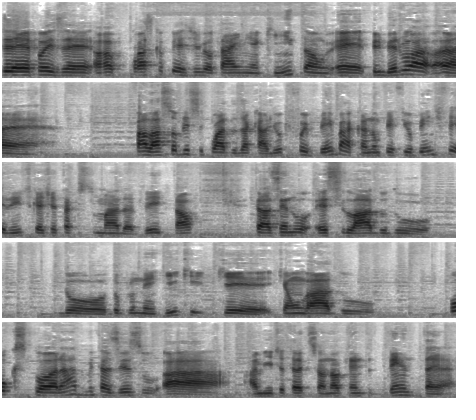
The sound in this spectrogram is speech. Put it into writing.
É, pois é, quase que eu perdi meu timing aqui. Então, é, primeiro, é, falar sobre esse quadro da Calil, que foi bem bacana, um perfil bem diferente que a gente está acostumado a ver e tal, trazendo esse lado do, do, do Bruno Henrique, que, que é um lado pouco explorado. Muitas vezes a, a mídia tradicional tenta, tenta,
